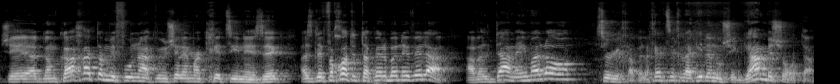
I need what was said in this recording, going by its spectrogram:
שגם ככה אתה מפונק ומשלם רק חצי נזק, אז לפחות תטפל בנבלה. אבל טעם, אימא לא, צריכה. ולכן צריך להגיד לנו שגם בשור טעם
